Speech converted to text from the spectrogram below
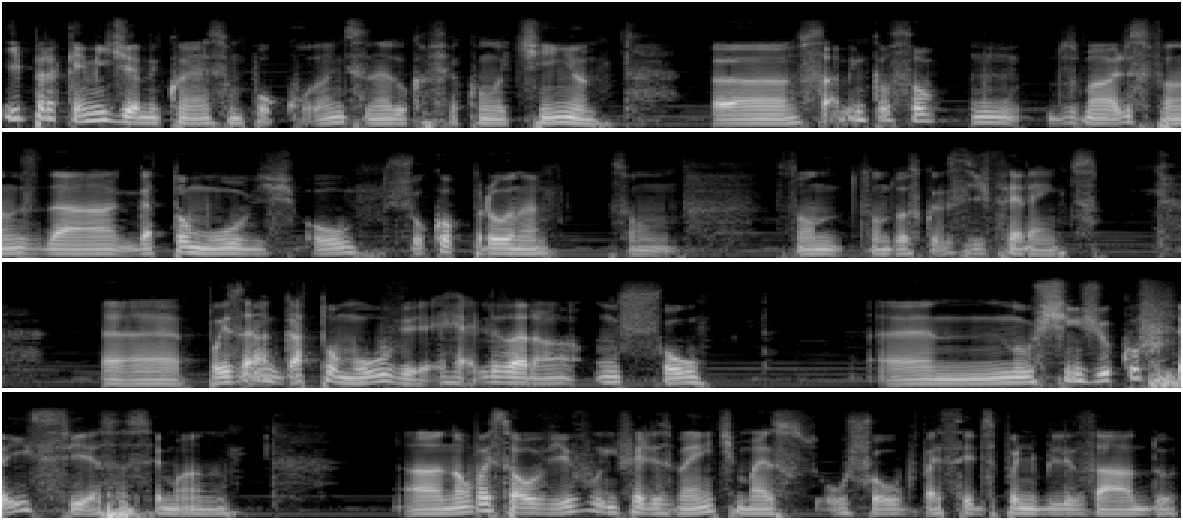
E para quem já me conhece um pouco antes né, do Café com Lutinho, uh, sabem que eu sou um dos maiores fãs da Gato Movies ou Chocopro, né? São são, são duas coisas diferentes. É, pois a Gato Movie realizará um show é, no Shinjuku Face essa semana. Uh, não vai ser ao vivo, infelizmente, mas o show vai ser disponibilizado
